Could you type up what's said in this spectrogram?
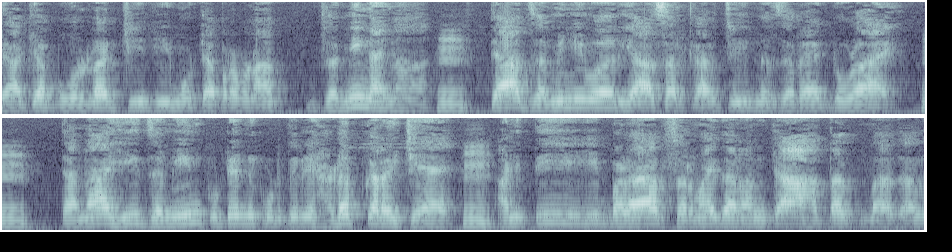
याच्या बोर्डाची जी मोठ्या प्रमाणात जमीन आहे ना त्या जमिनीवर या सरकारची नजर आहे डोळा आहे. त्यांना ही जमीन कुठे ना कुठेतरी हडप करायची आहे आणि ती ही बड्या सरमाईदारांच्या हातात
